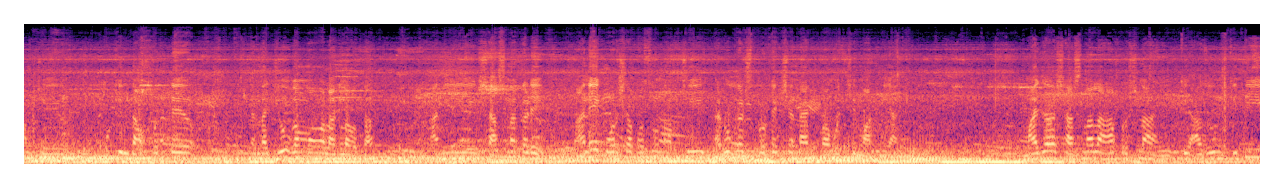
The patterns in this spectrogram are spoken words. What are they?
आमचे वकील दाम्पत्य त्यांना जीव गमवावा लागला होता. आणि शासनाकडे अनेक वर्षापासून आमची ॲडव्होकेट्स प्रोटेक्शन ॲक्टबाबतची मागणी आहे. माझ्या शासनाला हा प्रश्न आहे की अजून किती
